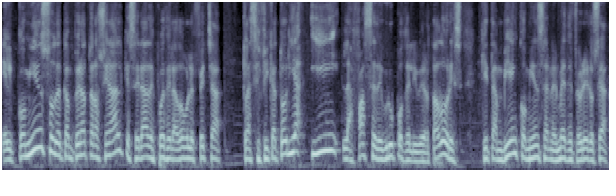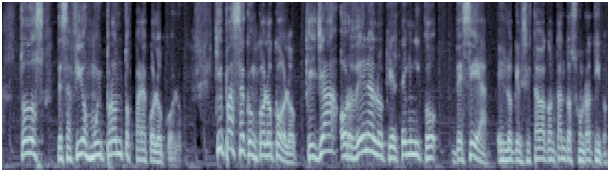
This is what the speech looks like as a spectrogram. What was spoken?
el comienzo del campeonato nacional que será después de la doble fecha clasificatoria y la fase de grupos de Libertadores, que también comienza en el mes de febrero. O sea, todos desafíos muy prontos para Colo Colo. ¿Qué pasa con Colo Colo? Que ya ordena lo que el técnico desea, es lo que les estaba contando hace un ratito.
